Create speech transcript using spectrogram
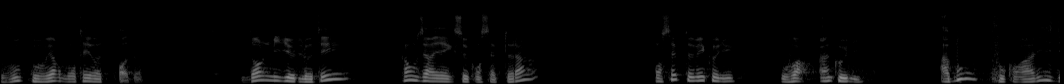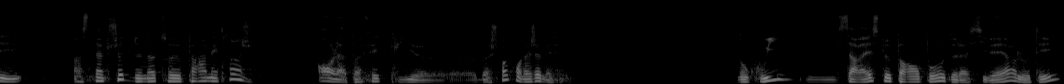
Vous pouvez remonter votre prod. Dans le milieu de l'OT, quand vous arrivez avec ce concept-là, concept méconnu, voire inconnu. Ah bon, faut qu'on réalise des, un snapshot de notre paramétrage? On l'a pas fait depuis, euh, bah, je crois qu'on l'a jamais fait. Donc oui, ça reste le parent pot de la cyber, l'OT.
